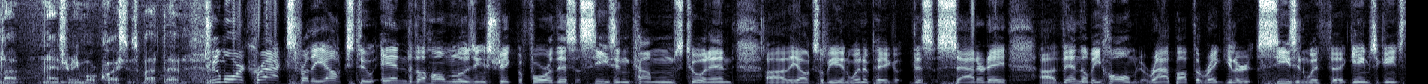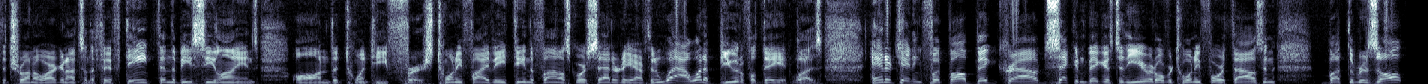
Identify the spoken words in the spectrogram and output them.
not answer any more questions about that. Two more cracks for the Elks to end the home losing streak before this season comes to an end. Uh, the Elks will be in Winnipeg this Saturday. Uh, then they'll be home to wrap up the regular season with uh, games against the Toronto Argonauts on the 15th and the BC Lions on the 21st. 25 18, the final score Saturday afternoon. Wow, what a beautiful day it was. Entertaining football, big crowd, second biggest of the year at over 24,000. But the result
